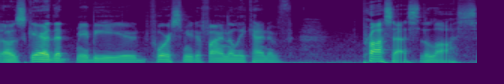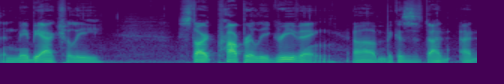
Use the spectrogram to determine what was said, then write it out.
I was scared that maybe it would force me to finally kind of process the loss and maybe actually start properly grieving um, because I, I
